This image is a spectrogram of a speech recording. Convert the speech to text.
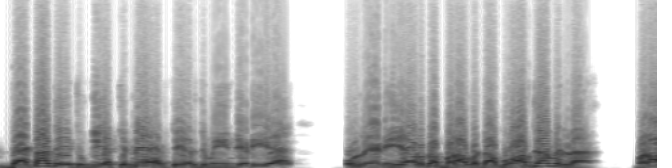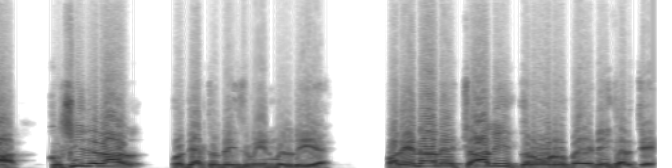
ਡਾਟਾ ਦੇ ਚੁੱਕੀ ਹੈ, ਕਿੰਨੇ ਹੈਕਟੇਅਰ ਜ਼ਮੀਨ ਜਿਹੜੀ ਹੈ, ਉਹ ਲੈਣੀ ਹੈ, ਔਰ ਉਹਦਾ ਬੜਾ ਵੱਡਾ ਮੁਆਵਜ਼ਾ ਮਿਲਣਾ ਹੈ। ਬੜਾ ਖੁਸ਼ੀ ਦੇ ਨਾਲ ਪ੍ਰੋਜੈਕਟ ਦੀ ਜ਼ਮੀਨ ਮਿਲਦੀ ਹੈ। ਪਰ ਇਹਨਾਂ ਨੇ 40 ਕਰੋੜ ਰੁਪਏ ਨਹੀਂ ਖਰਚੇ।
